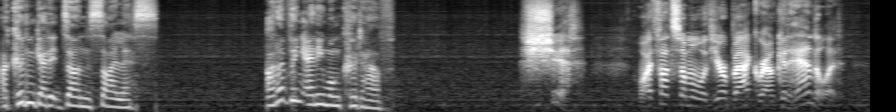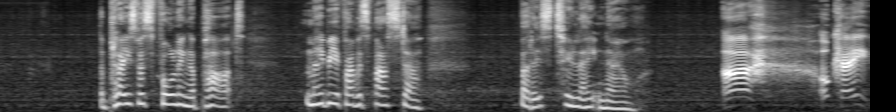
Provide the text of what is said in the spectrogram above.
I couldn't get it done, Silas. I don't think anyone could have. Shit. Well, I thought someone with your background could handle it. The place was falling apart. Maybe if I was faster. But it's too late now. Uh, okay.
